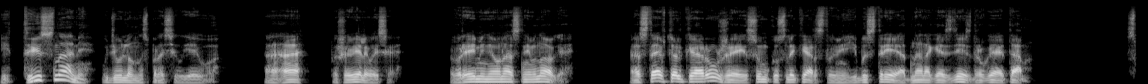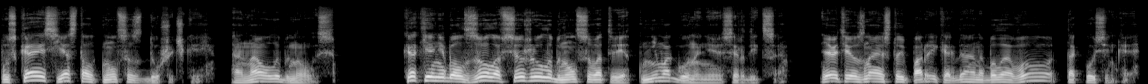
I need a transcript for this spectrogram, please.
«И ты с нами?» — удивленно спросил я его. «Ага, пошевеливайся. Времени у нас немного. Оставь только оружие и сумку с лекарствами, и быстрее, одна нога здесь, другая там». Спускаясь, я столкнулся с душечкой. Она улыбнулась. Как я не был зола, все же улыбнулся в ответ, не могу на нее сердиться. Я ведь ее знаю с той поры, когда она была вот такусенькая.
